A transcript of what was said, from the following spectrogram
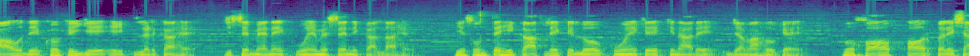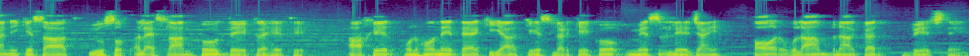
आओ देखो कि ये एक लड़का है, जिसे मैंने कुएँ में से निकाला है। ये सुनते ही काफले के लोग कुएँ के किनारे जमा हो गए। वो खौफ और परेशानी के साथ यूसुफ अलैहिस्सलाम को देख रहे थे। आखिर उन्होंने तय किया कि इस लड़के को मिस्र ले जाएँ और गुलाम बनाकर बेच दें।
